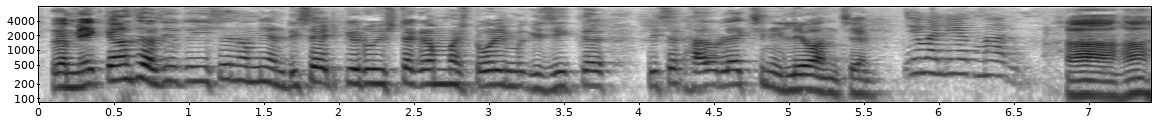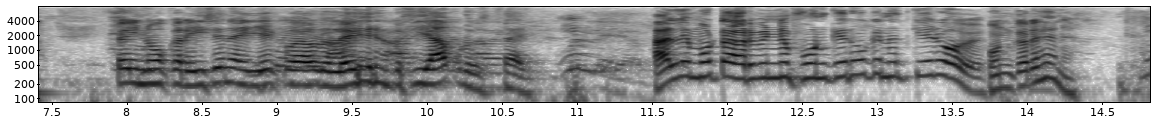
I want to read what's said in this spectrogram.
એટલે મેં ક્યાંથી હજી તો ઈ છે ને અમે ડિસાઈડ કર્યું ઇન્સ્ટાગ્રામમાં સ્ટોરી મૂકી ઝીકર ટી શર્ટ સારું લાગશે ને ઈ લેવાનું છે એમાં. લે મારું. હા હા. કઈ નો કરે ઈ છે ને એક વાર ઓલો લઈ લે પછી આપણું જ થાય. હાલે મોટા અરવિંદ ને ફોન કર્યો કે નથી કર્યો હવે? ફોન કરે છે ને? બે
